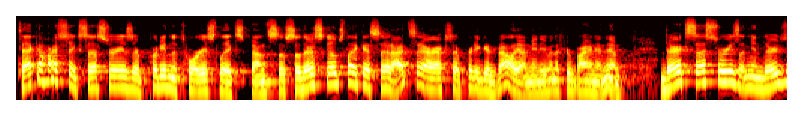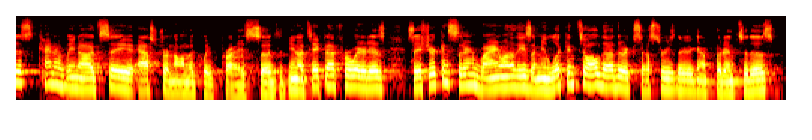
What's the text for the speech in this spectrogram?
Takahashi accessories are pretty notoriously expensive, so their scopes, like I said, I'd say are actually a pretty good value. I mean, even if you're buying a new. Their accessories, I mean, they're just kind of, you know, I'd say astronomically priced. So, you know, take that for what it is. So if you're considering buying one of these, I mean, look into all the other accessories that you're going to put into this.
